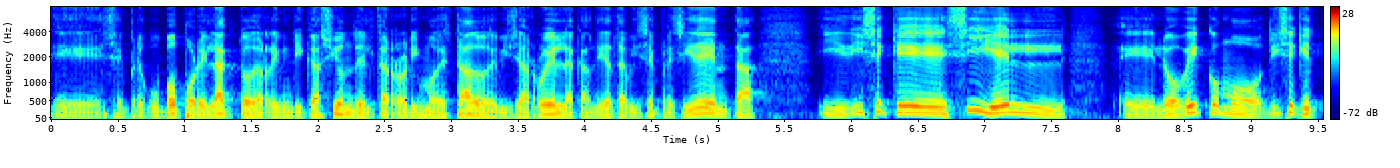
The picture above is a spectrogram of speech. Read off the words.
Eh, se preocupó por el acto de reivindicación del terrorismo de Estado de Villarruel, la candidata a vicepresidenta. Y dice que sí, él eh, lo ve como, dice que,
